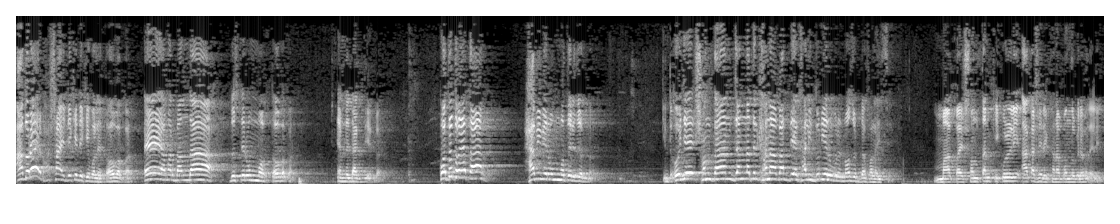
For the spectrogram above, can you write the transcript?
আদরের ভাষায় ডেকে ডেকে বলে, তওবা কর। এ আমার বান্দা, দোস্তের উম্মত, তওবা কর। এমনি ডাক দিয়ে কর কত দয়া তার হাবিবের উম্মতের জন্য। কিন্তু ওই যে সন্তান জান্নাতের খানা বাদ দিয়ে খালি দুনিয়ার উপরে নজরটা ফলাইছে। মা কয়, সন্তান কি করলি? আকাশের খানা বন্ধ করে ফেলাইলি।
